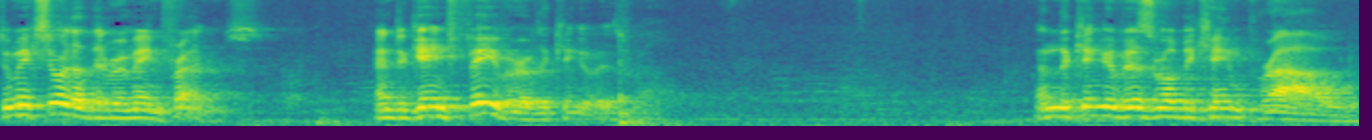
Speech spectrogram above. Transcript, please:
to make sure that they remained friends and to gain favor of the king of Israel. And the king of Israel became proud.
